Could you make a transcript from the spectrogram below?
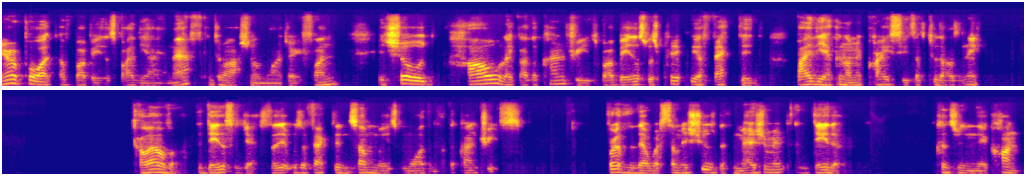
In a report of Barbados by the IMF, International Monetary Fund, it showed how, like other countries, Barbados was critically affected by the economic crises of 2008. However, the data suggests that it was affected in some ways more than other countries. Further, there were some issues with measurement and data concerning the economy.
